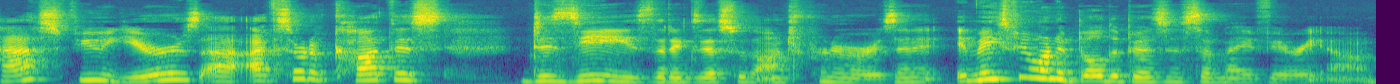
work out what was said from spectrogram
past few years, uh, I've sort of caught this disease that exists with entrepreneurs, and it, it makes me want to build a business of my very own.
